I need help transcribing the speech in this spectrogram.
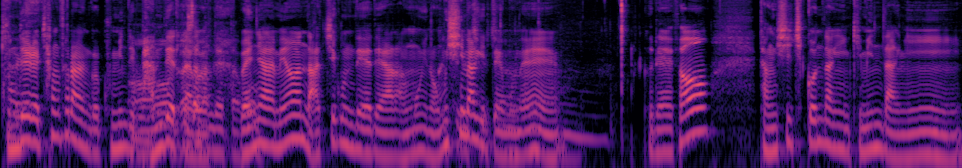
군대를 창설하는 걸 국민들이 어, 반대했다고요. 결사 반대했다고? 왜냐하면 나치 군대에 대한 악몽이 너무 그치, 심하기 그치, 때문에 음. 그래서 당시 집권당인 기민당이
